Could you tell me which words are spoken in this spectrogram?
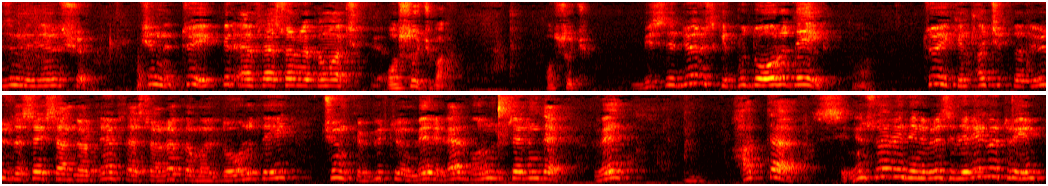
bizim dediğimiz şu. Şimdi TÜİK bir enflasyon rakamı açıklıyor. O suç bak. O suç. Biz de diyoruz ki bu doğru değil. TÜİK'in açıkladığı yüzde 84 enflasyon rakamı doğru değil. Çünkü bütün veriler bunun üzerinde ve hatta senin söylediğini biraz ileriye götüreyim.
